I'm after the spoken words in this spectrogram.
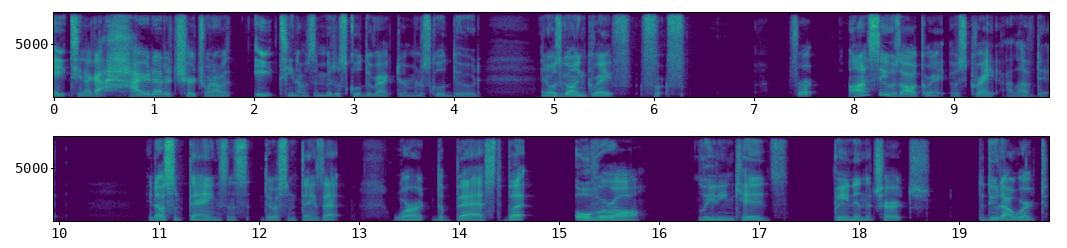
18. I got hired out of church when I was 18. I was a middle school director, middle school dude, and it was going great for, for, for, for honestly, it was all great. It was great. I loved it. You know, some things, and there were some things that weren't the best, but overall, leading kids, being in the church, the dude I worked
